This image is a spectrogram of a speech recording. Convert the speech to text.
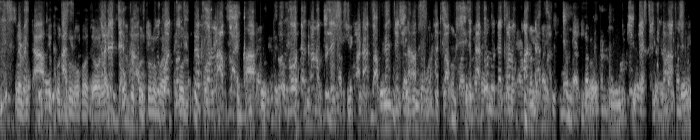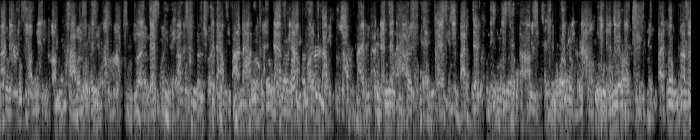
Take control of our life. Control of our soul. Love life, don't know kind of relationship that you in. I don't know the kind of man that in. Is not in Jesus Christ of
